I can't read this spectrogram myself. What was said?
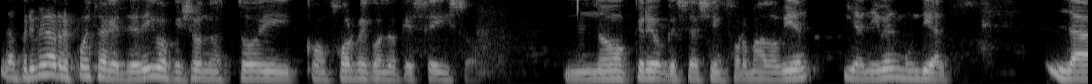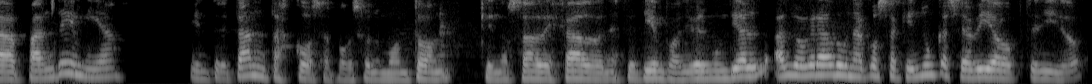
La primera respuesta que te digo es que yo no estoy conforme con lo que se hizo no creo que se haya informado bien y a nivel mundial. La pandemia, entre tantas cosas, porque son un montón, que nos ha dejado en este tiempo a nivel mundial, ha logrado una cosa que nunca se había obtenido,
